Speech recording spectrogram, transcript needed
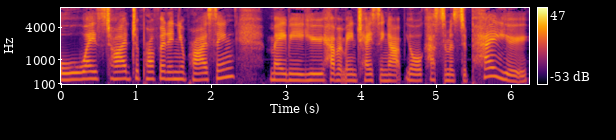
always tied to profit in your pricing. Maybe you haven't been chasing up your customers to pay you.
